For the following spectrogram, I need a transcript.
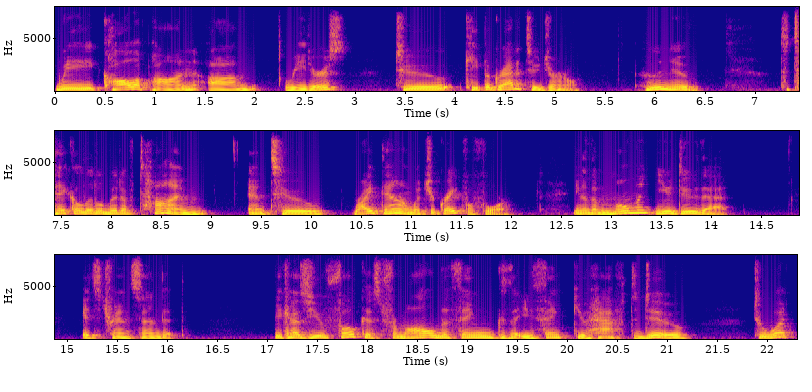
we call upon um, readers to keep a gratitude journal. Who knew? To take a little bit of time and to write down what you're grateful for. You know, the moment you do that, it's transcendent because you've focused from all the things that you think you have to do to what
